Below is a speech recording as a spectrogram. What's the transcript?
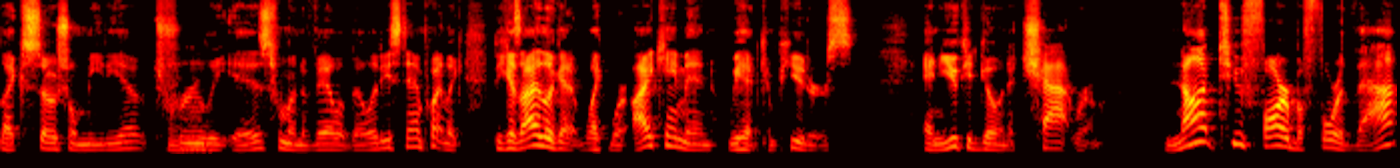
like social media truly is from an availability standpoint like because i look at like where i came in we had computers and you could go in a chat room not too far before that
